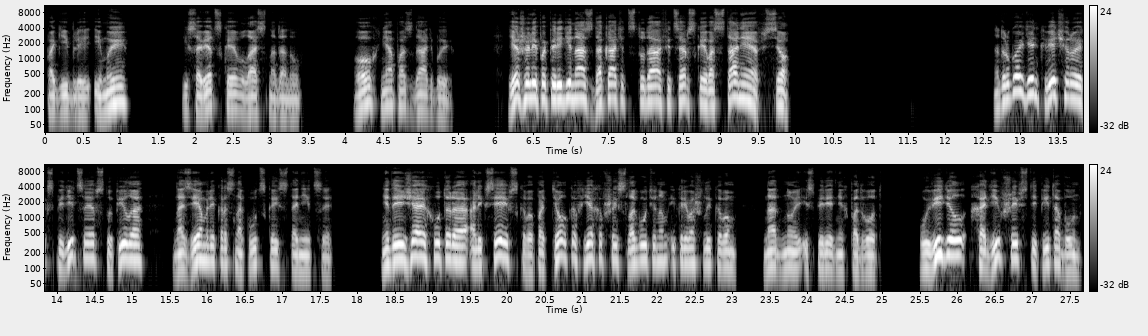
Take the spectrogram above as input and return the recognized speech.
погибли и мы, и советская власть на Дону. Ох, не опоздать бы. Ежели попереди нас докатится туда офицерское восстание, все. На другой день к вечеру экспедиция вступила на земли Краснокутской станицы. Не доезжая хутора Алексеевского, Подтёлков, ехавший с Лагутиным и Кривошлыковым на одной из передних подвод, увидел ходивший в степи табун.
